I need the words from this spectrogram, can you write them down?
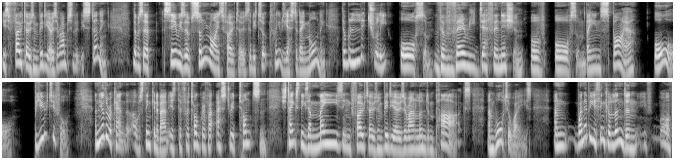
His photos and videos are absolutely stunning. There was a series of sunrise photos that he took, I think it was yesterday morning, that were literally awesome. The very definition of awesome. They inspire awe. Beautiful. And the other account that I was thinking about is the photographer Astrid Tontson. She takes these amazing photos and videos around London parks and waterways. And whenever you think of London, if, well,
